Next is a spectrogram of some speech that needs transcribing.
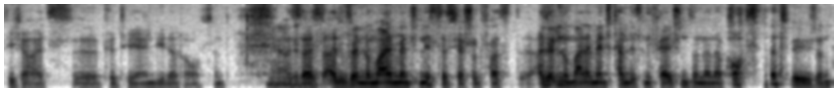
Sicherheitskriterien, die da drauf sind. Ja, das genau. heißt, also für einen normalen Menschen ist das ja schon fast, also ein normaler Mensch kann das nicht fälschen, sondern da brauchst du natürlich schon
